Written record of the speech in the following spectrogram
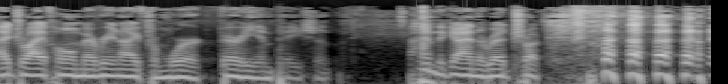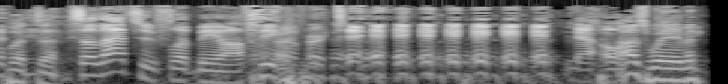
I drive home every night from work very impatient. I'm the guy in the red truck, but uh, So that's who flipped me off the other day. no, I was waving.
